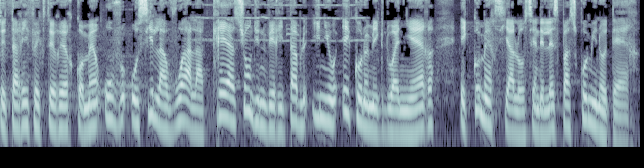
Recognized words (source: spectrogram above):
Ce tarif extérieur commun ouvre aussi la voie à la création d'une véritable union économique douanière et commerciale au sein de l'espace communautaire.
